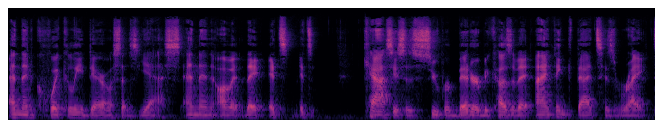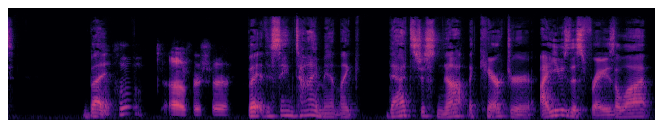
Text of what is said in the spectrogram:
And then quickly Darrow says yes, and then of it, they, it's it's Cassius is super bitter because of it. I think that's his right, but Mhm. oh, for sure. but at the same time, man, like that's just not the character. I use this phrase a lot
